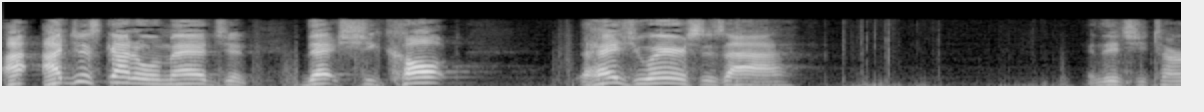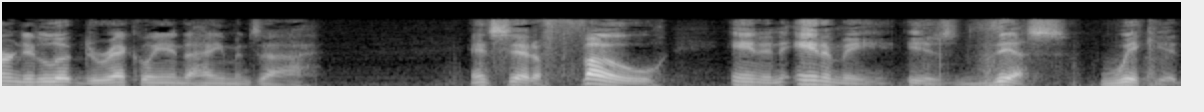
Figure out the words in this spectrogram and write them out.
I, I just got to imagine that she caught the Ahasuerus' eye, and then she turned and looked directly into Haman's eye and said, A foe in an enemy is this wicked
